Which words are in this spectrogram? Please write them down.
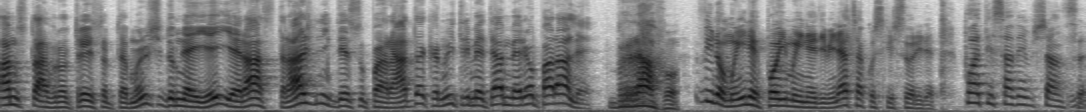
Am stat vreo trei săptămâni și dumnea ei era strajnic de supărată că nu-i trimiteam mereu parale. Bravo! Vino mâine, poi mâine dimineața cu scrisorile. Poate să avem șansă.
